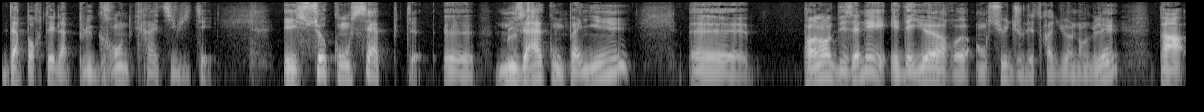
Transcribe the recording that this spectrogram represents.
d'apporter la plus grande créativité. Et ce concept euh, nous a accompagnés pendant des années. Et d'ailleurs, ensuite, je l'ai traduit en anglais par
